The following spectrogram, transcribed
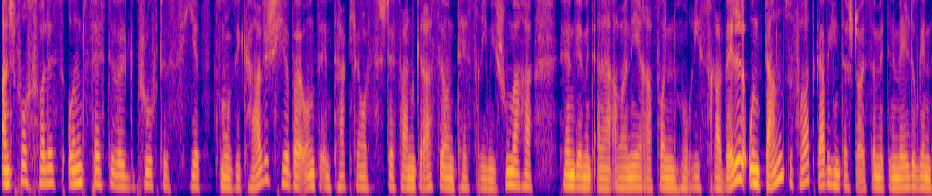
Anspruchsvolles und festivalgeprooftes jetzt musikalisch. Hier bei uns in Taklos Stefan Grasse und Tesrimi Schumacher hören wir mit einer Habanera von Maurice Ravel und dann sofort Gabi Hintersteußer mit den Meldungen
